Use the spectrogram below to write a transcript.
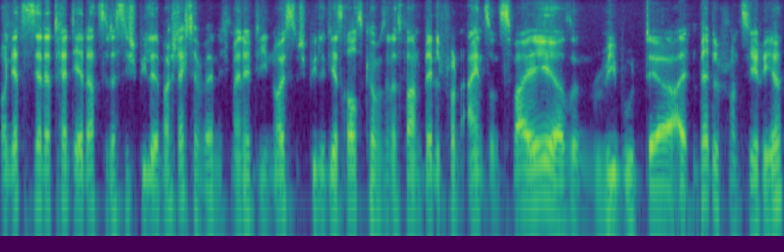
Und jetzt ist ja der Trend eher dazu, dass die Spiele immer schlechter werden. Ich meine, die neuesten Spiele, die jetzt rausgekommen sind, das waren Battlefront 1 und 2, also ein Reboot der alten Battlefront-Serie.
